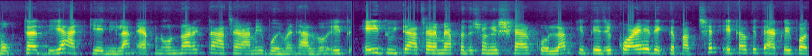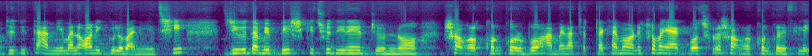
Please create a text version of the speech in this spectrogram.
মুখটা দিয়ে আটকে নিলাম। এখন অন্য আরেকটা আচার আমি বইমে ঢালবো। এই এই দুইটা আচার আমি আপনাদের সঙ্গে শেয়ার করলাম। কিন্তু এই যে কড়াইয়ে দেখতে পাচ্ছেন, এটাও কিন্তু একই পদ্ধতিতে আমি মানে অনেকগুলো বানিয়েছি। যেহেতু আমি বেশ কিছু দিনের জন্য সংরক্ষণ করব আমের আচারটাকে, আমি অনেক সময় এক বছরও সংরক্ষণ করে ফেলি।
